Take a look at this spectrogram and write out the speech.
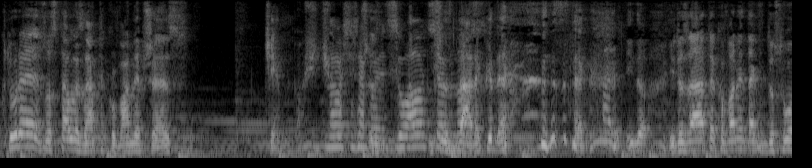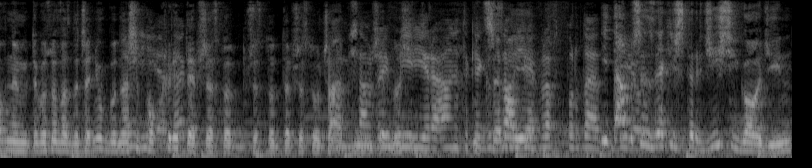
które zostały zaatakowane przez ciemność. No właśnie przez, powiedzieć, zło, Przez ciemność. darkness. tak. I, to, I to zaatakowane tak w dosłownym tego słowa znaczeniu, bo nasze pokryte tak? przez, to, przez, to, te, przez tą czarną Myślałam, że ciemność. bili realnie, tak jak trzeba zombie je- w Left 4 Dead. I tam biją przez jakieś 40 godzin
